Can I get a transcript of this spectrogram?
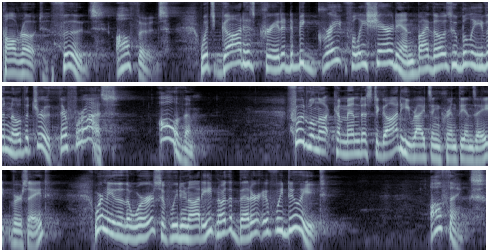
Paul wrote, foods, all foods, which God has created to be gratefully shared in by those who believe and know the truth. They're for us, all of them. Food will not commend us to God, he writes in Corinthians 8, verse 8. We're neither the worse if we do not eat, nor the better if we do eat. All things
